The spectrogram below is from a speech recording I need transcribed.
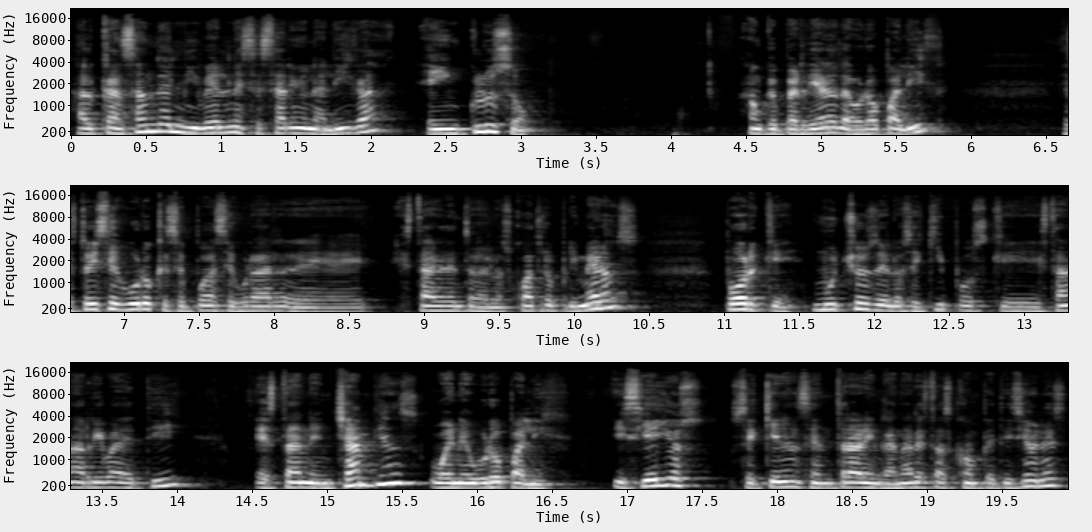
alcanzando el nivel necesario en la liga e incluso, aunque perdiera la Europa League, estoy seguro que se puede asegurar eh, estar dentro de los cuatro primeros porque muchos de los equipos que están arriba de ti están en Champions o en Europa League. Y si ellos se quieren centrar en ganar estas competiciones,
